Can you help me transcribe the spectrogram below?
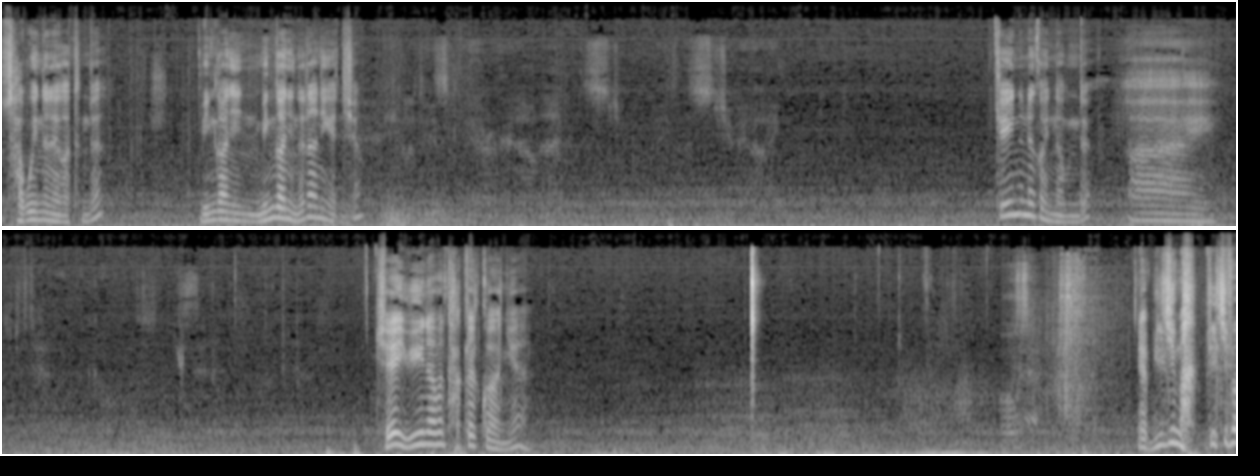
자고 있는 애 같은데? 민간인 민간인은 아니겠죠? 깨 있는 애가 있나 본데? 아이. 쟤 유인하면 다 깰 거 아니야? 야 밀지 마, 밀지 마.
